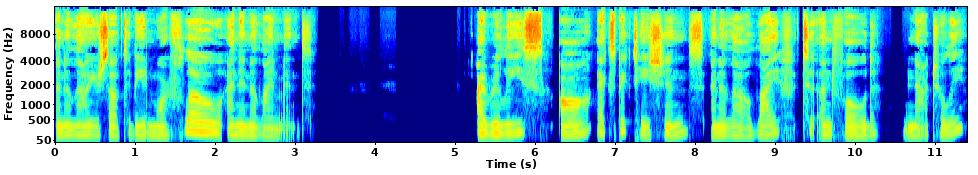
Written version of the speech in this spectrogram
and allow yourself to be in more flow and in alignment. I release all expectations and allow life to unfold naturally.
